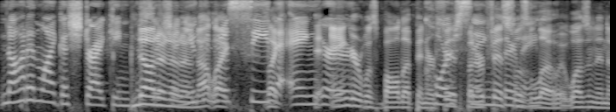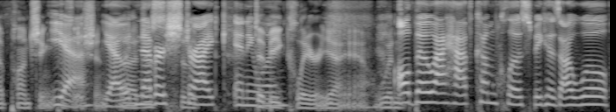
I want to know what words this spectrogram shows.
Not in like a striking position. No, no, no, no, You not can like just see like the anger. The anger was balled up in her fist, but her fist was me. low. It wasn't in a punching Yeah, position. yeah, it would Uh, never strike to strike To be clear, yeah, yeah, wouldn't. Although I have come close because I will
